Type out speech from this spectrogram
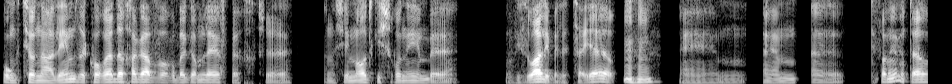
פונקציונליים זה קורה דרך אגב הרבה גם להפך שאנשים מאוד כישרוניים ויזואלי ולצייר, mm-hmm. הם, הם, הם לפעמים יותר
